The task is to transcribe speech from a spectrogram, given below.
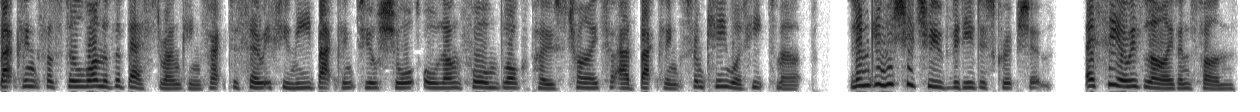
Backlinks are still one of the best ranking factors so if you need backlink to your short or long form blog post try to add backlinks from keyword heat map. Link in this YouTube video description. SEO is live and fun.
